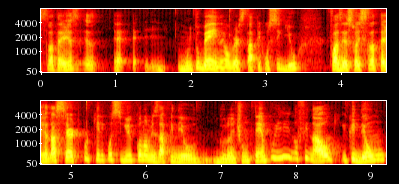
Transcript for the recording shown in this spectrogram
estratégias é, é, é, muito bem, né? O Verstappen conseguiu fazer sua estratégia dar certo porque ele conseguiu economizar pneu durante um tempo e no final, o que deu um,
